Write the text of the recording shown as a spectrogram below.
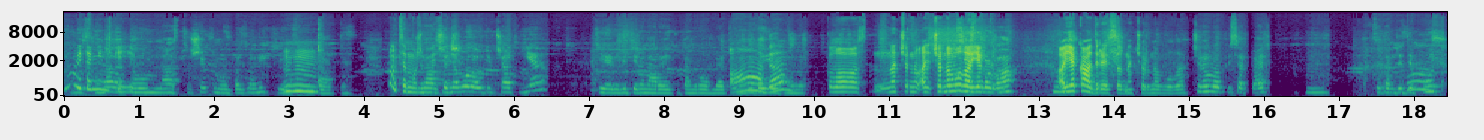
Ну, вітамінки є. То у нас Шикому позвонити і Мгм. спитати. Ну, це може На пізніше. Чорновола у дівчат є, ті ветеринари, які там роблять. А, вони да? мені. Клас. На Чорно... А Чорновола, як... трава. А яка адреса на Чорновола? Чорновола 55. Це там, де депот.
